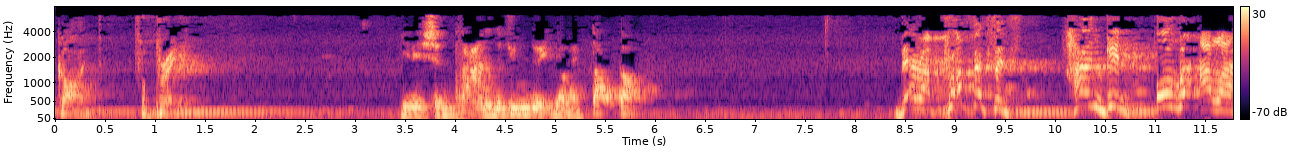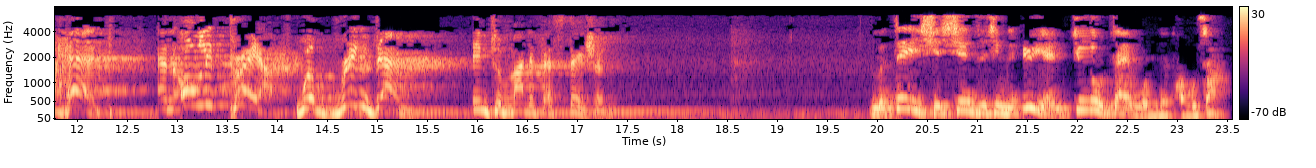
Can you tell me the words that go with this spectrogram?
God to pray. 因为神大能的军队要来祷告。 There are prophecies hanging over our head, and only prayer will bring them into manifestation. 那么这些先知性的预言就在我们的头上。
